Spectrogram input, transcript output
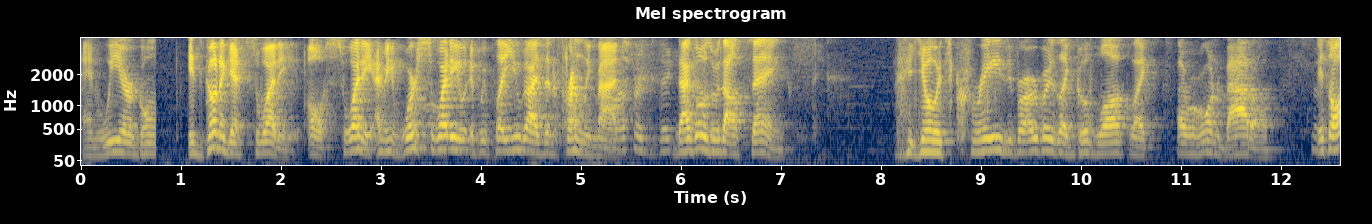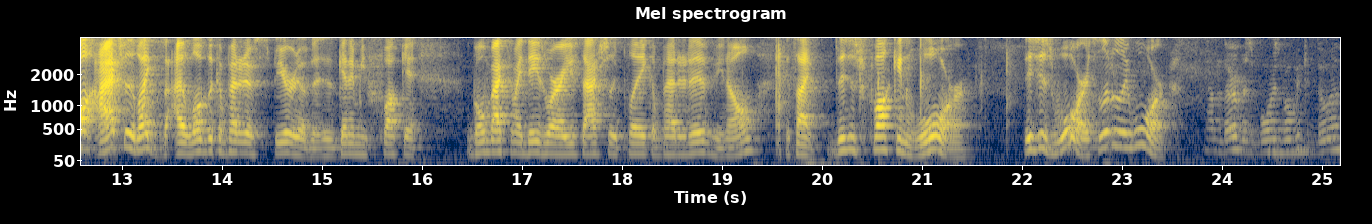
And we are going. It's gonna get sweaty. Oh, sweaty. I mean, we're sweaty if we play you guys in a friendly oh, match. that's ridiculous. that goes without saying. Yo, it's crazy, bro. Everybody's like, good luck. Like, like we're going to battle. It's all. I actually like this. I love the competitive spirit of this. It's getting me fucking. Going back to my days where I used to actually play competitive, you know? It's like, this is fucking war. This is war. It's literally war. I'm nervous, boys, but we can do it.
